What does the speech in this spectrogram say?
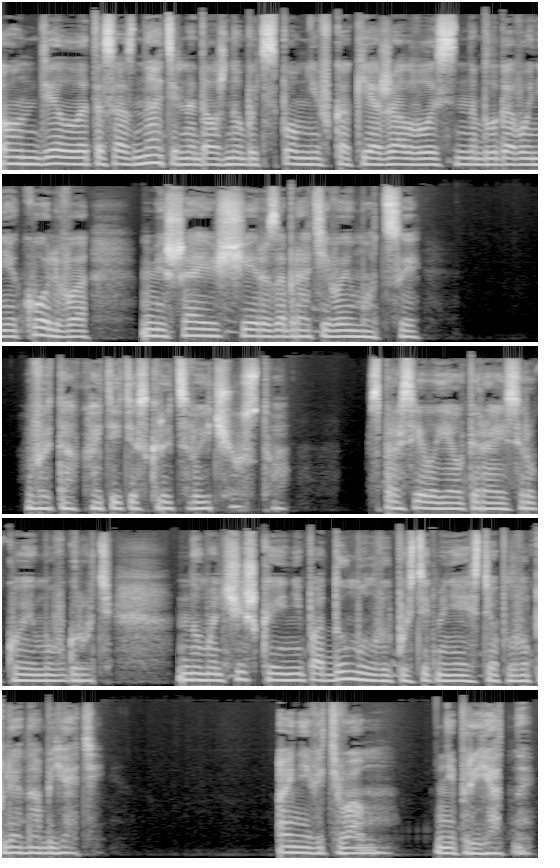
Он делал это сознательно, должно быть, вспомнив, как я жаловалась на благовоние Кольва, мешающее разобрать его эмоции. «Вы так хотите скрыть свои чувства?» — спросила я, упираясь рукой ему в грудь, но мальчишка и не подумал выпустить меня из теплого плена объятий. «Они ведь вам неприятны»,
